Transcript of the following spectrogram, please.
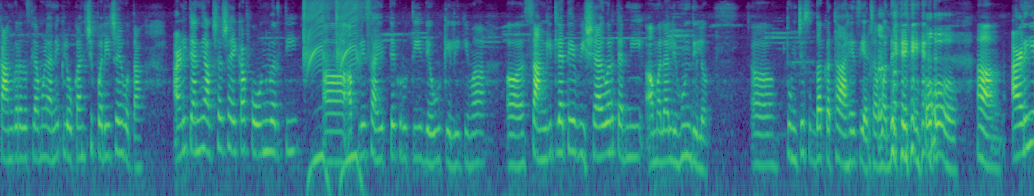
काम करत असल्यामुळे अनेक लोकांची परिचय होता. आणि त्यांनी अक्षरशः एका फोनवरती आपली साहित्यकृती देऊ केली किंवा सांगितल्या ते विषयावर त्यांनी आम्हाला लिहून दिलं. अ, तुमची सुद्धा कथा आहेच याच्यामध्ये. हो. आणि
